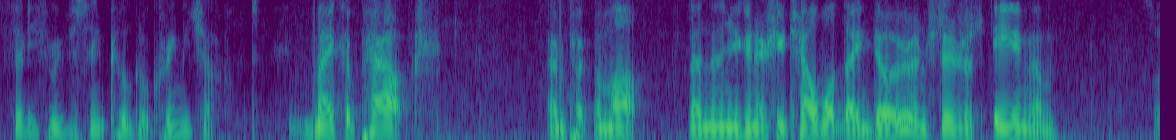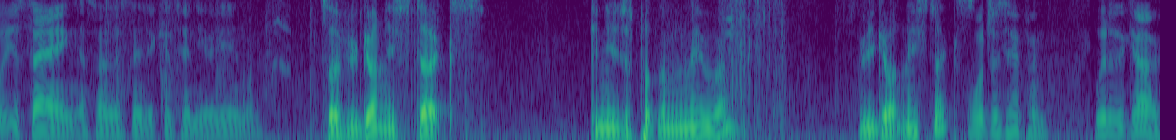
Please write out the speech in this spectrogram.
33% cocoa creamy chocolate. Make a pouch and pick them up. And then you can actually tell what they do instead of just eating them. So what you're saying is I just need to continue eating them. So if you've got any sticks, can you just put them in there, bro? Have you got any sticks? What just happened? Where did it go?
